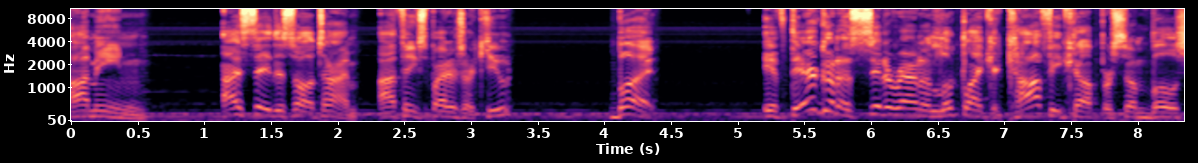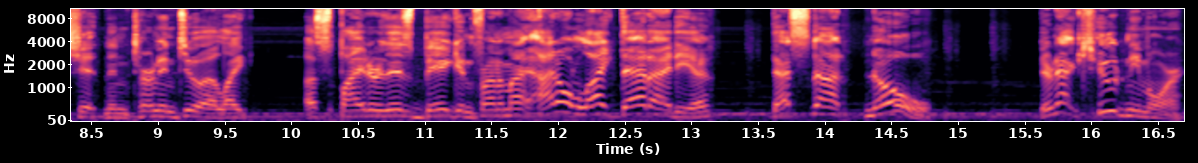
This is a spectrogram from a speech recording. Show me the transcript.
I mean, I say this all the time. I think spiders are cute, but if they're gonna sit around and look like a coffee cup or some bullshit and then turn into a like a spider this big in front of my I don't like that idea. That's not no. They're not cute anymore.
